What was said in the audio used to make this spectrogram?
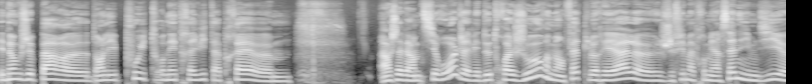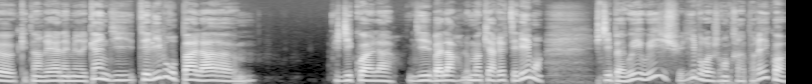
Et donc je pars dans les pouilles tourner très vite après. Alors j'avais un petit rôle, j'avais deux trois jours, mais en fait le réal, je fais ma première scène, il me dit, qui est un réal américain, il me dit, t'es libre ou pas là je dis quoi là? Il dit bah là, le mois qui arrive, t'es libre. Je dis bah oui, oui, je suis libre, je rentre à Paris quoi.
